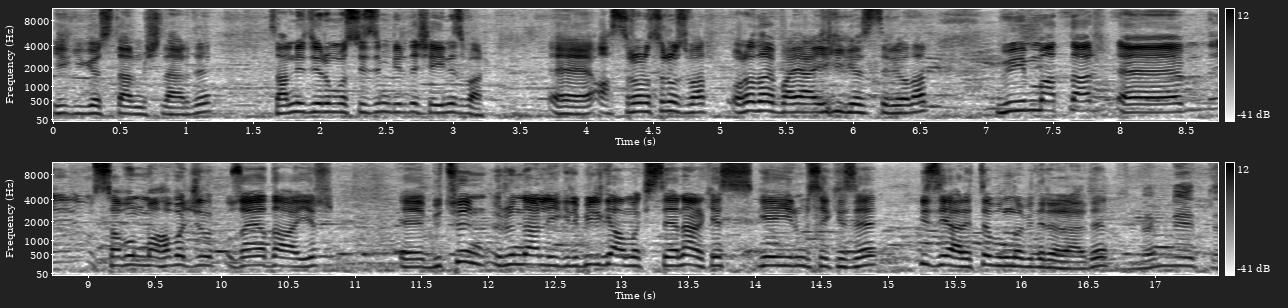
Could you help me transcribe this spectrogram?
ilgi göstermişlerdi. Zannediyorum o sizin bir de şeyiniz var. E, astronotunuz var. Ona da bayağı ilgi gösteriyorlar. Mühimmatlar, e, savunma, havacılık, uzaya dair e, bütün ürünlerle ilgili bilgi almak isteyen herkes G28'e bir ziyarette bulunabilir herhalde. Memnuniyetle.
